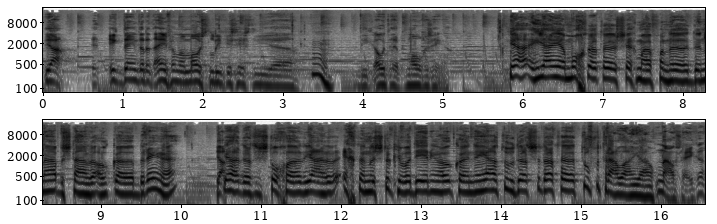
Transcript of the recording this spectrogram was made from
ja, ik denk dat het een van mijn mooiste liedjes is die, uh, hmm. die ik ooit heb mogen zingen. Ja, en jij mocht dat zeg maar van de, de nabestaanden ook brengen. Ja. ja, dat is toch ja, echt een stukje waardering ook naar jou toe... dat ze dat toevertrouwen aan jou. Nou, zeker.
